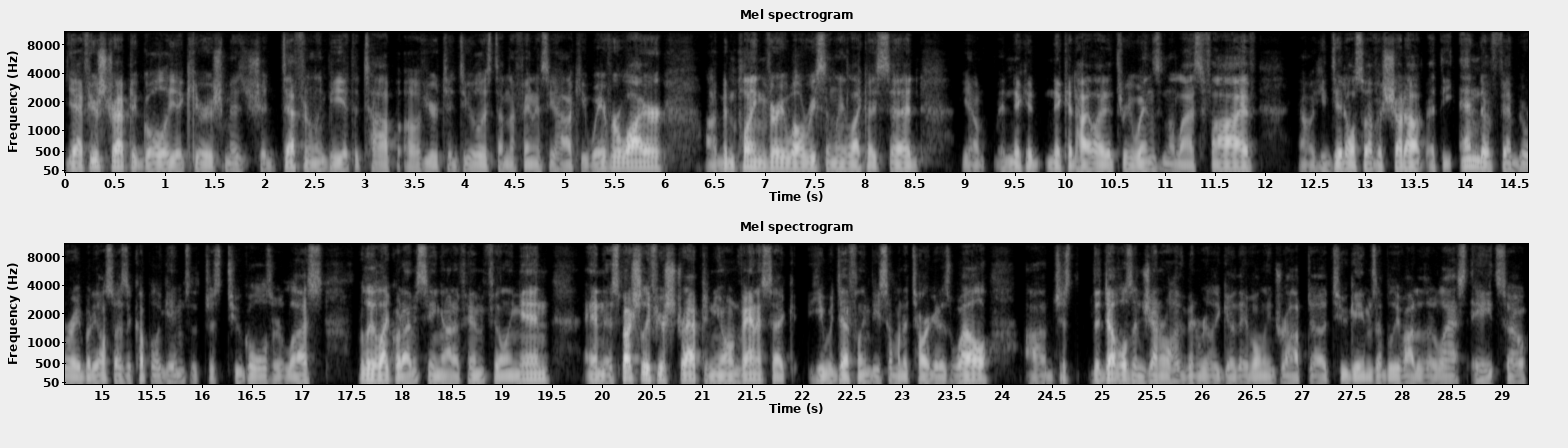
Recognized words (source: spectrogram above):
Yeah, if you're strapped at goalie, Akira Schmid should definitely be at the top of your to-do list on the fantasy hockey waiver wire. I've uh, been playing very well recently. Like I said, you know, Nick had, Nick had highlighted three wins in the last five. Now, he did also have a shutout at the end of February, but he also has a couple of games with just two goals or less. Really like what I'm seeing out of him filling in, and especially if you're strapped and you own Vanecek, he would definitely be someone to target as well. Uh, just the Devils in general have been really good. They've only dropped uh, two games, I believe, out of their last eight. So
